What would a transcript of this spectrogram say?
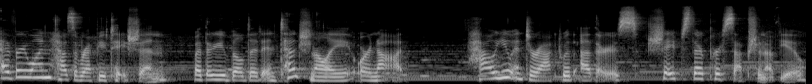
Everyone has a reputation, whether you build it intentionally or not. How you interact with others shapes their perception of you.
